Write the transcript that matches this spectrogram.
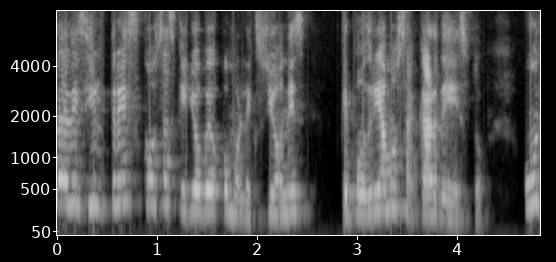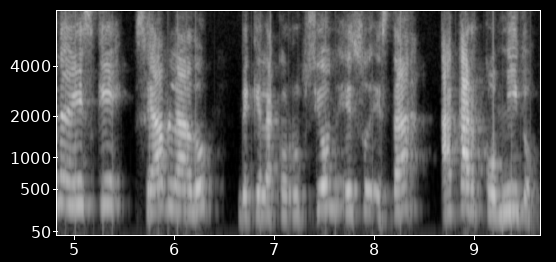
a decir tres cosas que yo veo como lecciones que podríamos sacar de esto. Una es que se ha hablado de que la corrupción eso está ha carcomido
